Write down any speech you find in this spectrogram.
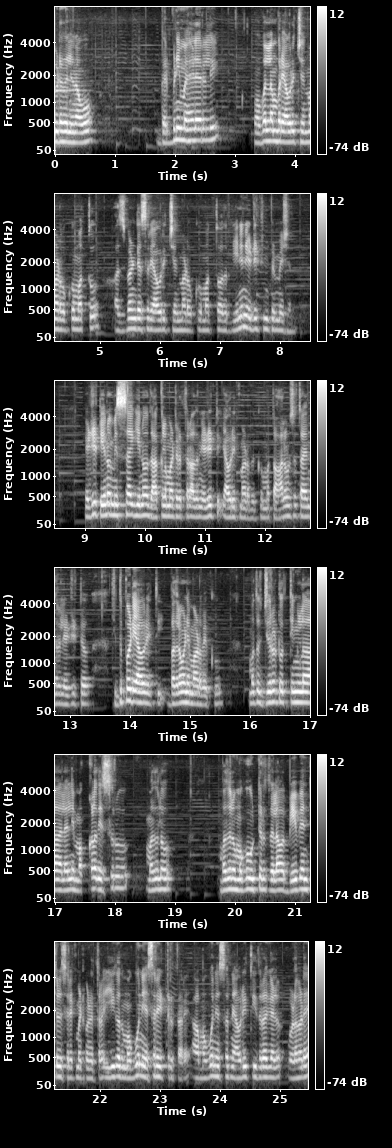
ವಿಡಿಯೋದಲ್ಲಿ ನಾವು ಗರ್ಭಿಣಿ ಮಹಿಳೆಯರಲ್ಲಿ ಮೊಬೈಲ್ ನಂಬರ್ ಯಾವ ರೀತಿ ಚೇಂಜ್ ಮಾಡಬೇಕು ಮತ್ತು ಹಸ್ಬೆಂಡ್ ಹೆಸರು ಯಾವ ರೀತಿ ಚೇಂಜ್ ಮಾಡಬೇಕು ಮತ್ತು ಅದ್ರದ್ದು ಏನೇನು ಎಡಿಟ್ ಇನ್ಫಾರ್ಮೇಷನ್ ಎಡಿಟ್ ಏನೋ ಮಿಸ್ ಆಗಿ ಏನೋ ದಾಖಲೆ ಮಾಡಿರ್ತಾರೆ ಅದನ್ನು ಎಡಿಟ್ ಯಾವ ರೀತಿ ಮಾಡಬೇಕು ಮತ್ತು ಹಾಲುಣಿಸೋ ತಾಯಂದ್ರಲ್ಲಿ ಎಡಿಟ್ ತಿದ್ದುಪಡಿ ಯಾವ ರೀತಿ ಬದಲಾವಣೆ ಮಾಡಬೇಕು ಮತ್ತು ಜೀರೋ ಟು ತಿಂಗಳಲ್ಲಿ ಮಕ್ಕಳದ ಹೆಸರು ಮೊದಲು ಮೊದಲು ಮಗು ಹುಟ್ಟಿರ್ತದಲ್ಲ ಅವ ಬೇಬಿ ಅಂತೇಳಿ ಸೆಲೆಕ್ಟ್ ಮಾಡ್ಕೊಂಡಿರ್ತಾರೆ. ಈಗ ಅದು ಮಗುವಿನ ಹೆಸರು ಇಟ್ಟಿರ್ತಾರೆ. ಆ ಮಗುವಿನ ಹೆಸರನ್ನ ಯಾವ ರೀತಿ ಇದ್ರಾಗ ಒಳಗಡೆ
